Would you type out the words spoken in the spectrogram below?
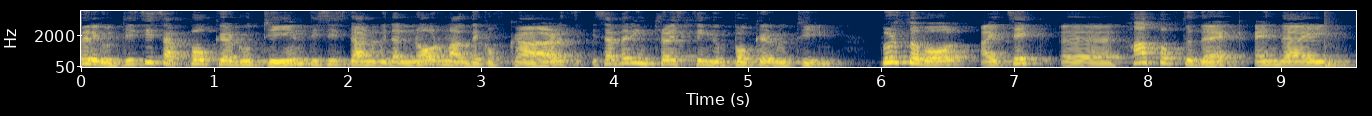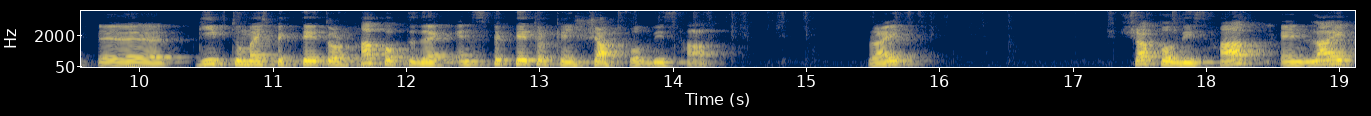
Very good. This is a poker routine. This is done with a normal deck of cards. It's a very interesting poker routine. First of all, I take uh, half of the deck and I uh, give to my spectator half of the deck and the spectator can shuffle this half, right? Shuffle this half and like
